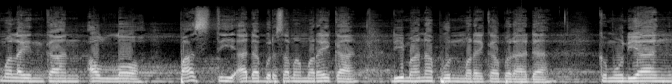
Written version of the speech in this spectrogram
melainkan Allah pasti ada bersama mereka di mana pun mereka berada. Kemudian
